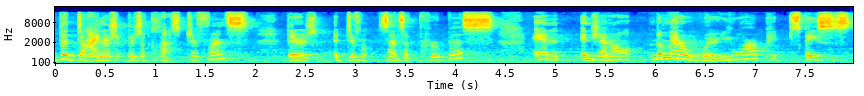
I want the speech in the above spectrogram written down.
the diners, there's a class difference, there's a different sense of purpose. And in general, no matter where you are, p- spaces,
